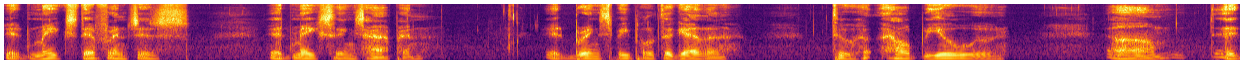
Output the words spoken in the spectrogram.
It makes differences. It makes things happen. It brings people together to help you. Um, it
